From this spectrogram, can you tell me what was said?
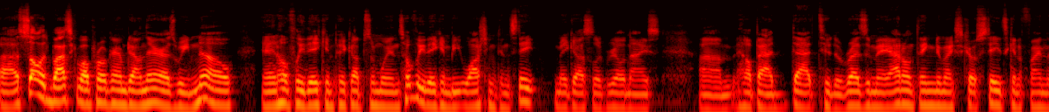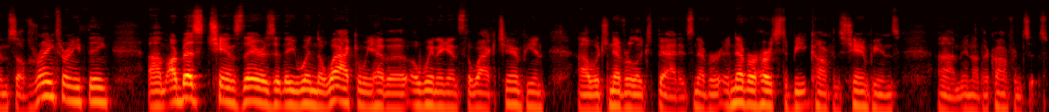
uh, solid basketball program down there, as we know, and hopefully they can pick up some wins. Hopefully they can beat Washington State, make us look real nice, um, help add that to the resume. I don't think New Mexico State's going to find themselves ranked or anything. Um, our best chance there is that they win the WAC and we have a, a win against the WAC champion, uh, which never looks bad. It's never it never hurts to beat conference champions um, in other conferences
